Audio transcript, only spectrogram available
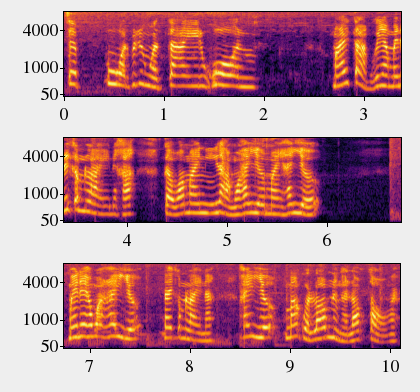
เจ็บปวดไปถึงหัวใจทุกคน ไม้สามก็ยังไม่ได้กำไรนะคะ แต่ว่าไม้นี้ถามว่าให้เยอะไหมให้เยอะ ไม่ได้ว่าให้เยอะได้กำไรนะ ให้เยอะมากกว่ารอบหนึ่งอะรอบสองอะ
